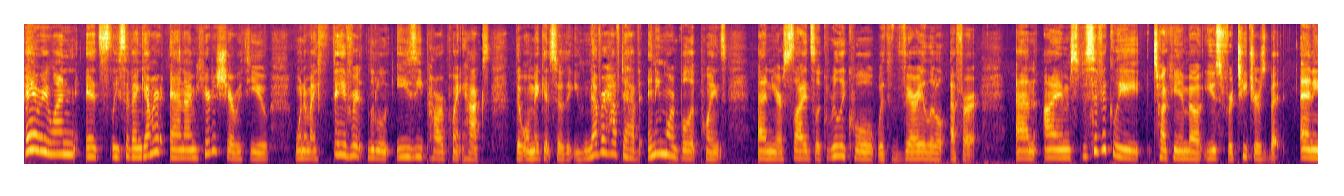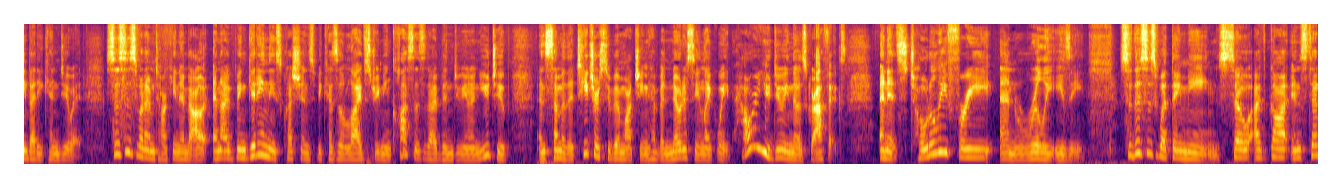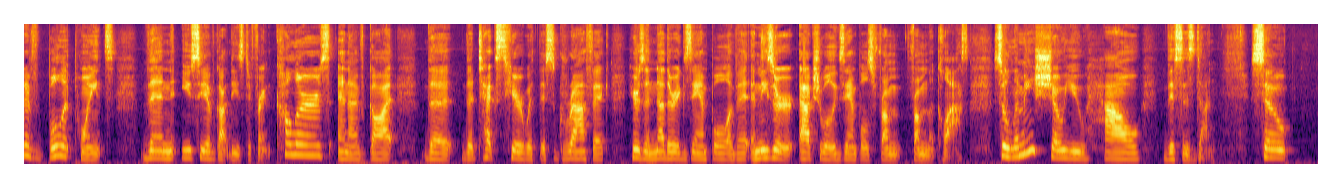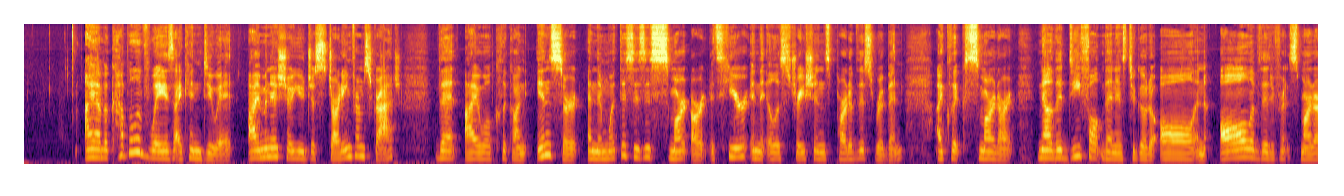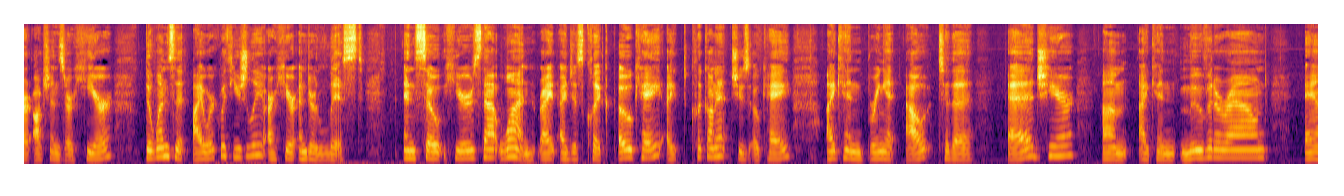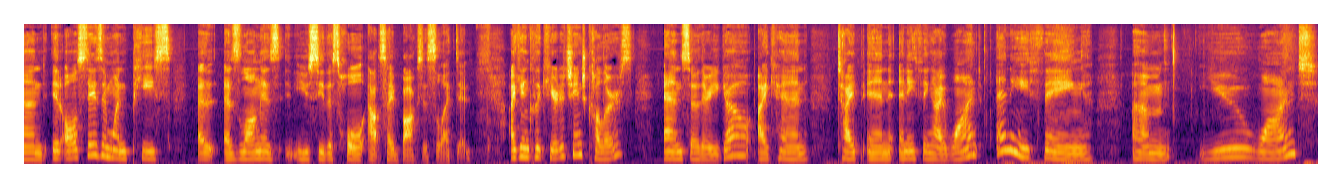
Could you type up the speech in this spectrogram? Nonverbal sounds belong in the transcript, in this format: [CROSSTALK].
Hey everyone, it's Lisa Van Gemert, and I'm here to share with you one of my favorite little easy PowerPoint hacks that will make it so that you never have to have any more bullet points and your slides look really cool with very little effort. And I'm specifically talking about use for teachers, but anybody can do it. So this is what I'm talking about. And I've been getting these questions because of the live streaming classes that I've been doing on YouTube. And some of the teachers who've been watching have been noticing like, wait, how are you doing those graphics? And it's totally free and really easy. So this is what they mean. So I've got, instead of bullet points, then you see I've got these different colors and I've got the, the text here with this graphic. Here's another example of it. And these are actual examples from, from the class. So let me show you how this is done. So I have a couple of ways I can do it. I'm going to show you just starting from scratch that I will click on insert and then what this is is smart art. It's here in the illustrations part of this ribbon. I click smart art. Now the default then is to go to all and all of the different smart art options are here. The ones that I work with usually are here under list. And so here's that one, right? I just click OK. I click on it, choose OK. I can bring it out to the edge here. Um, I can move it around and it all stays in one piece as, as long as you see this whole outside box is selected. I can click here to change colors. And so there you go. I can type in anything I want, anything um, you want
